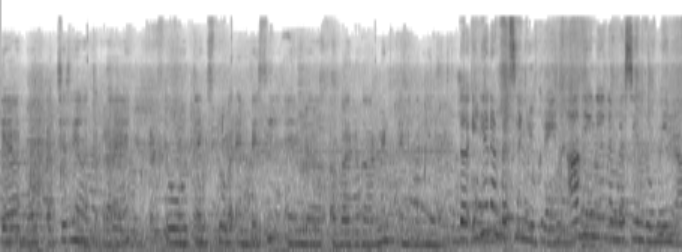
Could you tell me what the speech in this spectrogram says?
किया है बहुत अच्छे से यहाँ तक रहा है। तो thanks to our embassy and our government and our the Indian embassy in Ukraine and the Indian embassy in Romania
